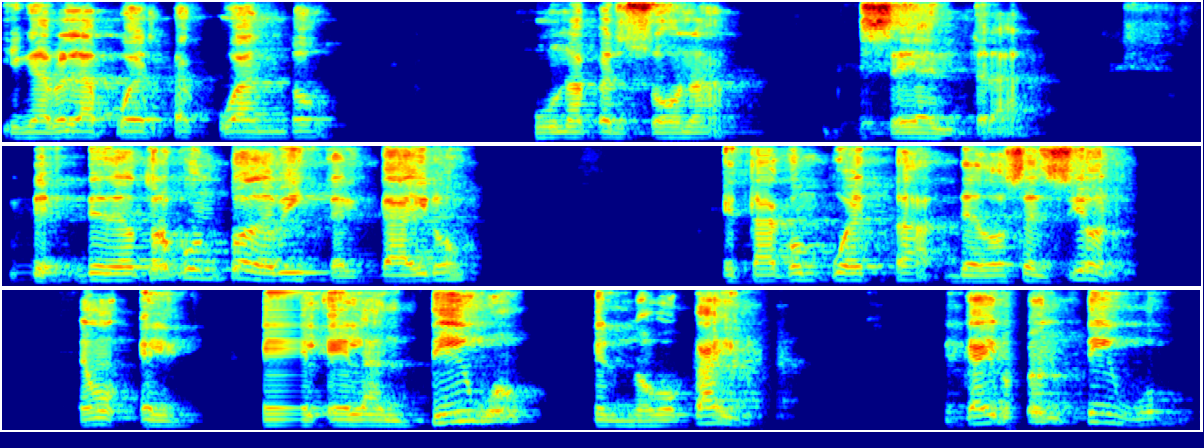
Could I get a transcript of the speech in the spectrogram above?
quien abre la puerta cuando una persona desea entrar. Desde otro punto de vista, el Cairo está compuesta de dos secciones. Tenemos el, el, el antiguo y el nuevo Cairo. El Cairo antiguo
